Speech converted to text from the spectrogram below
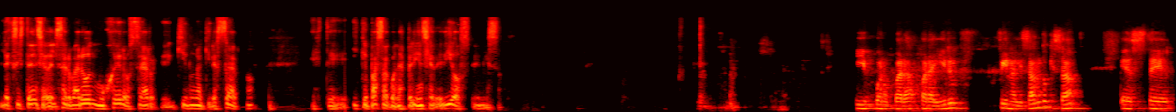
la existencia del ser varón, mujer o ser eh, quien uno quiere ser, ¿no? Este, y qué pasa con la experiencia de Dios en eso. Y bueno, para, para ir finalizando, quizá este,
